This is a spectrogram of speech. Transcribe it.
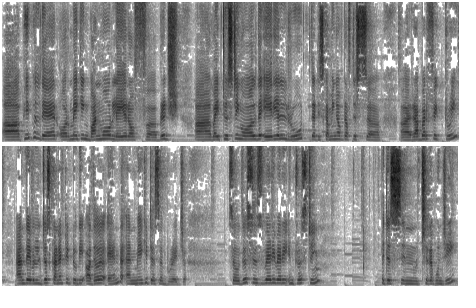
uh, people there are making one more layer of uh, bridge uh, by twisting all the aerial root that is coming out of this uh, uh, rubber fig tree. And they will just connect it to the other end and make it as a bridge. So this is very very interesting. It is in Cherrapunji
